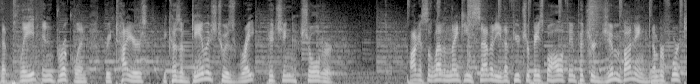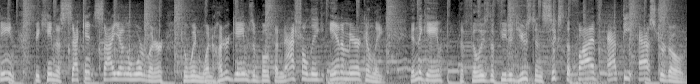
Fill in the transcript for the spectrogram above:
that played in Brooklyn, retires because of damage to his right pitching shoulder. August 11, 1970, the future Baseball Hall of Fame pitcher Jim Bunning, number 14, became the second Cy Young Award winner to win 100 games in both the National League and American League. In the game, the Phillies defeated Houston 6 5 at the Astrodome.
